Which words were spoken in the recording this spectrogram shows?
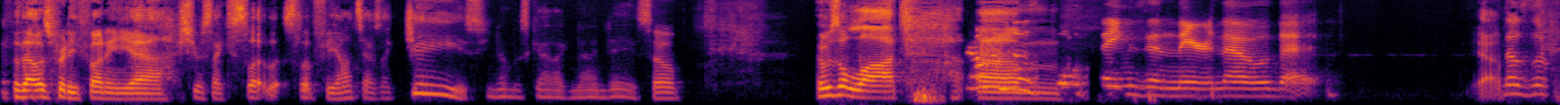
but that was pretty funny. Yeah, she was like slip, slip fiance. I was like, geez, you know this guy like nine days. So it was a lot. There are those Um, little things in there, though, that Yeah. those little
